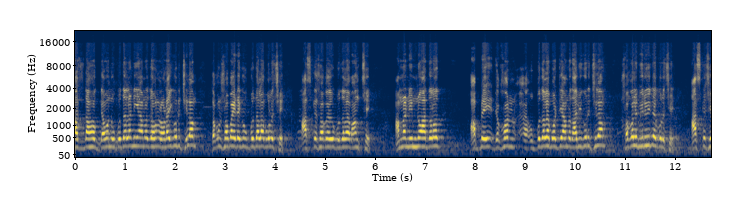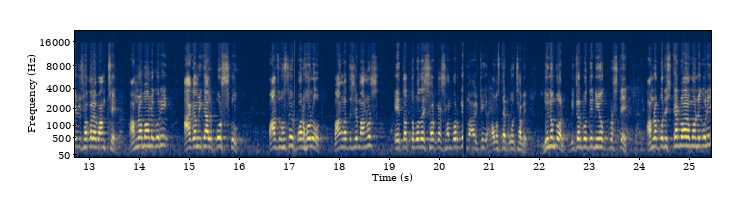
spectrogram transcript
আজ না হোক যেমন উপজেলা নিয়ে আমরা যখন লড়াই করেছিলাম তখন সবাই এটাকে উপজেলা বলেছে। আজকে সবাই উপজেলা মানছে। আমরা নিম্ন আদালত আপনি যখন উপজেলা পর্যায়ে আমরা দাবি করেছিলাম সকলে বিরোধিতা করেছে। আজকে সেটা সকলে মানছে আমরা মনে করি আগামীকাল পরশু, পাঁচ বছর পর হলো বাংলাদেশের মানুষ এই তত্ত্বাবধায়ক সরকার সম্পর্কে একটি অবস্থায় পৌঁছাবে। দুই নম্বর, বিচারপতি নিয়োগ প্রশ্নে আমরা পরিষ্কারভাবে মনে করি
